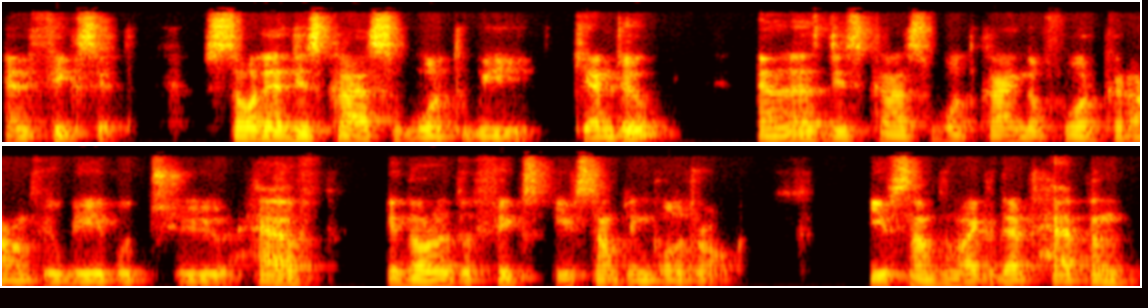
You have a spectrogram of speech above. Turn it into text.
and fix it. So let's discuss what we can do and let's discuss what kind of workaround we'll be able to have in order to fix if something goes wrong if something like that happened,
